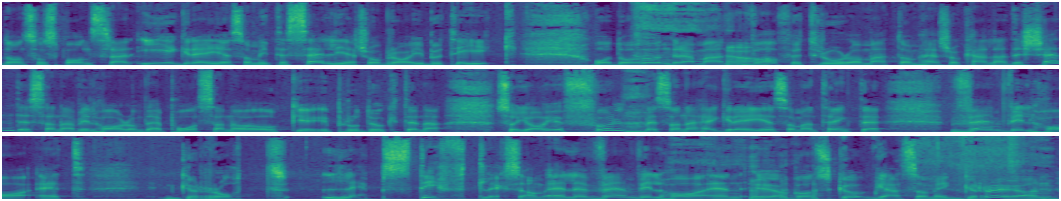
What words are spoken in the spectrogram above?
de som sponsrar, i grejer som inte säljer så bra i butik. Och då undrar man ja. varför tror de att de här så kallade kändisarna vill ha de där påsarna och produkterna. Så jag är ju fullt med såna här grejer grejer som man tänkte, vem vill ha ett grått läppstift liksom? Eller vem vill ha en ögonskugga som är grön?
